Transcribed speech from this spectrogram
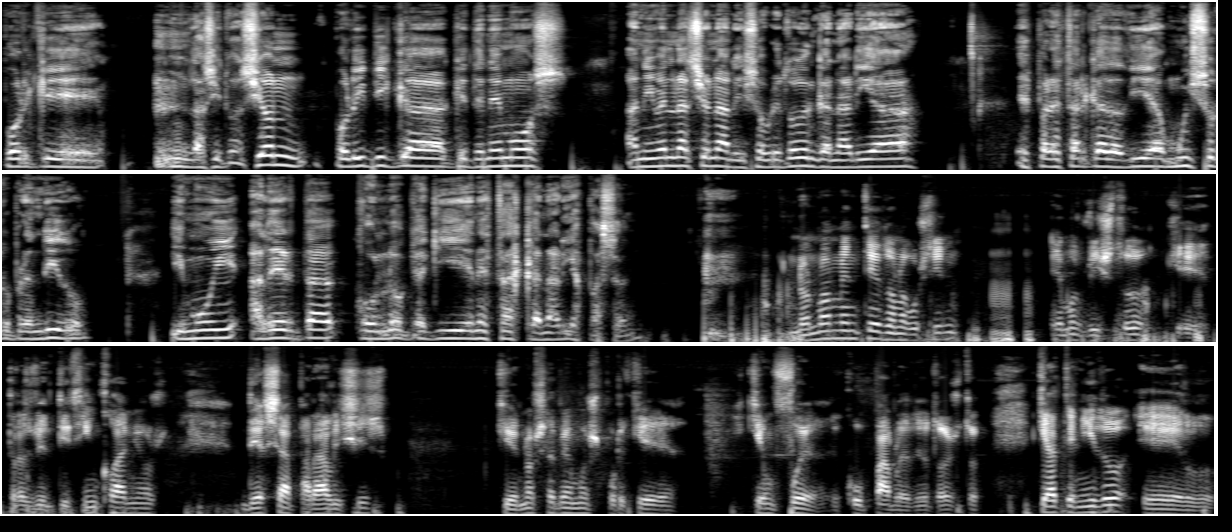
porque la situación política que tenemos a nivel nacional y sobre todo en Canarias es para estar cada día muy sorprendido y muy alerta con lo que aquí en estas Canarias pasa. Normalmente, don Agustín, hemos visto que tras 25 años de esa parálisis, que no sabemos por qué, quién fue el culpable de todo esto, que ha tenido el,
